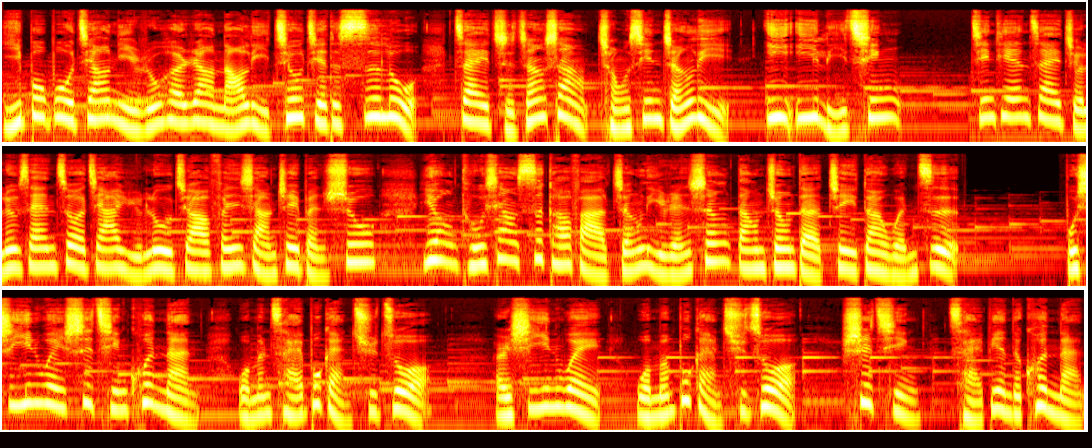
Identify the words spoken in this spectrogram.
一步步教你如何让脑里纠结的思路在纸张上重新整理，一一厘清。今天在九六三作家语录就要分享这本书用图像思考法整理人生当中的这一段文字，不是因为事情困难我们才不敢去做，而是因为我们不敢去做，事情才变得困难。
